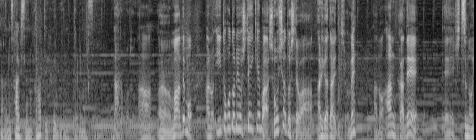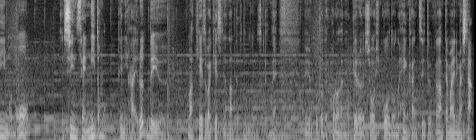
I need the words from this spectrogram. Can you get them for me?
あのサービスなのかなというふうに思っております。なるほどな、うん、まあでもあのいいとこ取りをしていけば消費者としてはありがたいですよね。あの安価で、えー質のいいものを新鮮にとも手に入るっていう、まあ、ケースバイケースにはなっていくと思うんですけどね。ということでコロナにおける消費行動の変化について伺ってまいりました。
